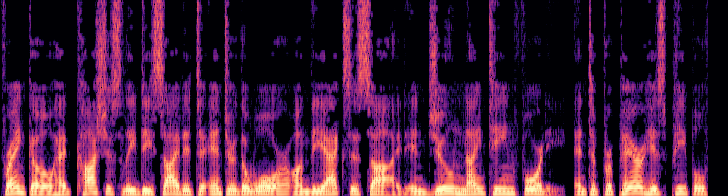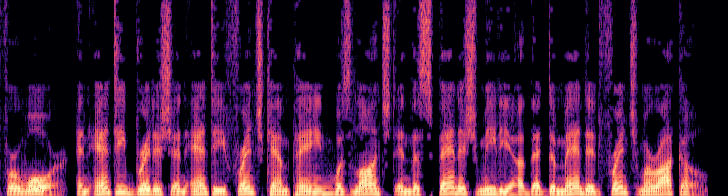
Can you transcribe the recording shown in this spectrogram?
Franco had cautiously decided to enter the war on the Axis side in June 1940, and to prepare his people for war, an anti-British and anti-French campaign was launched in the Spanish media that demanded French Morocco,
